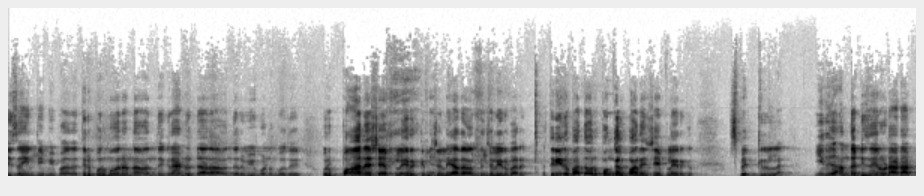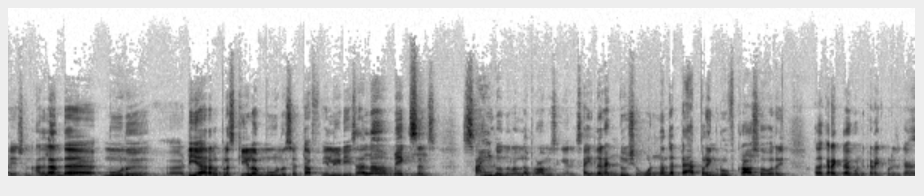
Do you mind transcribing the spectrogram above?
டிசைன் தீம் இப்போ அந்த திருப்பூர் மோகன் அண்ணா வந்து கிராண்ட் விட்டாரா வந்து ரிவ்யூ பண்ணும்போது ஒரு பானை ஷேப்பில் இருக்குன்னு சொல்லி அதை வந்து சொல்லியிருப்பார். திடீர்னு பார்த்தா ஒரு பொங்கல் பானை ஷேப்பில் இருக்கும். ஸ்பிட் கிரில்ல இது அந்த டிசைனோட அடாப்டேஷன் அதில் அந்த மூணு டிஆர்எல் ப்ளஸ் கீழே மூணு செட் ஆஃப் எல்இடிஸ் அதெல்லாம் மேக் சென்ஸ் சைடு வந்து நல்ல ப்ராமிசிங்காக இருக்குது சைடில் ரெண்டு விஷயம். ஒன்று அந்த டேப்பரிங் ரூஃப் கிராஸ் ஓவர் அதை கரெக்டாக கொண்டு கனெக்ட் பண்ணியிருக்கேன்.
